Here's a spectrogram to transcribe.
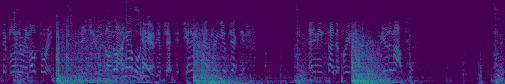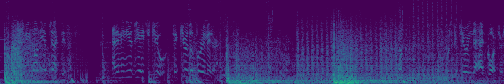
Hostiles deployed a remote turret. HQ is online. Dropping ammo here. The objective. The enemy's capturing the objective. Enemy inside the perimeter. Clear them out. Enemies on the objective. Enemy near the HQ. Secure the perimeter. We're securing the headquarters.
